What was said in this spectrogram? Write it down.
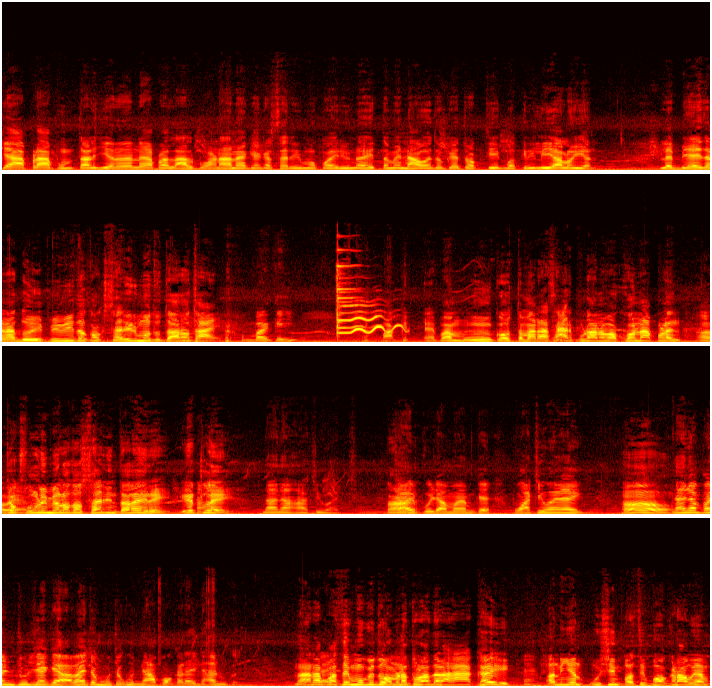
કે આપણા ભૂમતાળજી અને આપણા લાલ ભોણાને કે શરીરમાં કોઈ રહ્યું નહીં તમે ના હોય તો કે ચોકથી એક બકરી લઈ આલો યન એટલે બે જણા દોહી પીવી તો કોઈક શરીરમાં સુધારો થાય. બાકી? બાકી એ હું કહું તમારા સાર પુડાનો વખો ના પડે ને. સોળી મેલો તો શરીર ધરાઈ રહે એટલે. ના ના સાચી વાત છે. ચાય એમ કે પહોંચી વાય નહીં. હા. ના ના પણ શું છે કે હવે તો હું તો ના પકડાય સારું કરી ના ના પછી મૂકી કીધું હમણાં થોડા દાડા હા ખાઈ. અને એને પૂછીને પછી પકડાવું એમ.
